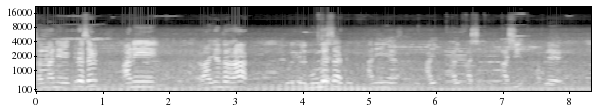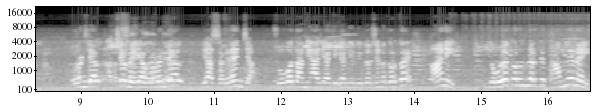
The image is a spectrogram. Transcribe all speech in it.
सन्मान्य एकडे साहेब आणि राजेंद्र राग कुठे गेले मुंडे साहेब आणि अशी अशी आपले गोरंट्याल अक्षय भैया गोरंट्याल या सगळ्यांच्या सोबत आम्ही आज या ठिकाणी निदर्शनं करतोय. आणि एवढं करून जर ते थांबले नाही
